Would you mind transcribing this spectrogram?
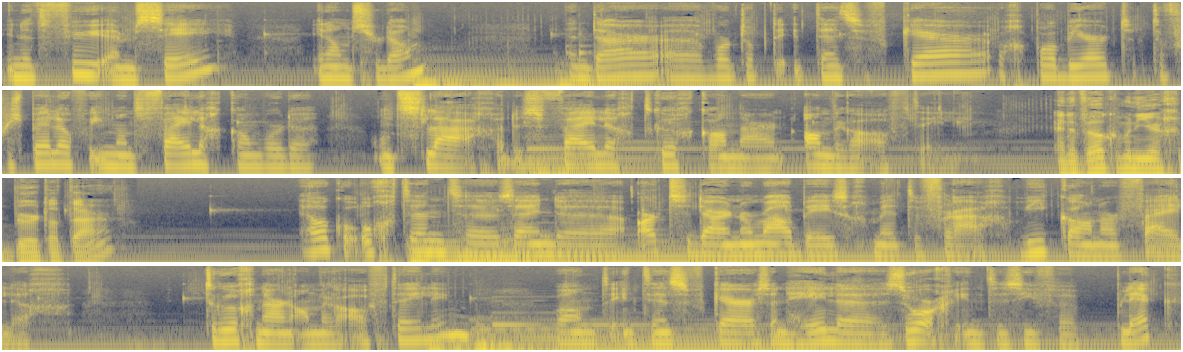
In het VUMC in Amsterdam. En daar uh, wordt op de intensive care geprobeerd te voorspellen of iemand veilig kan worden ontslagen. Dus veilig terug kan naar een andere afdeling. En op welke manier gebeurt dat daar? Elke ochtend uh, zijn de artsen daar normaal bezig met de vraag wie kan er veilig terug naar een andere afdeling. Want de intensive care is een hele zorgintensieve plek.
